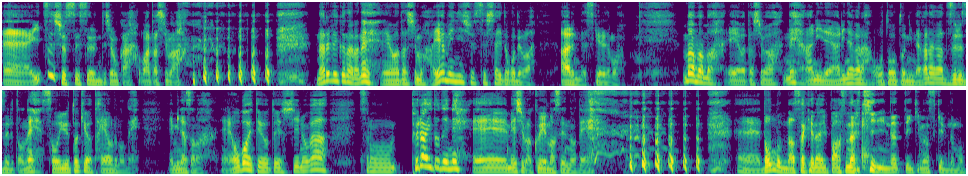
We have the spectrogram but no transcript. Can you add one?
えーいつ出世するんでしょうか？私は。なるべくならね、私も早めに出世したいとこではあるんですけれども。まあまあまあ、私はね、兄でありながら弟になかなかずるずるとね、そういう時は頼るので、皆様、覚えておいてほしいのが、その、プライドでね、飯は食えませんので、えーどんどん情けないパーソナリティになっていきますけれども。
